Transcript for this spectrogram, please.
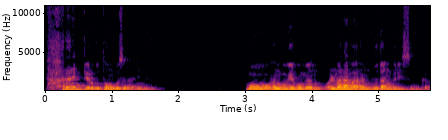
다 하나님께로부터 온 것은 아닙니다. 뭐 한국에 보면 얼마나 많은 무당들이 있습니까?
